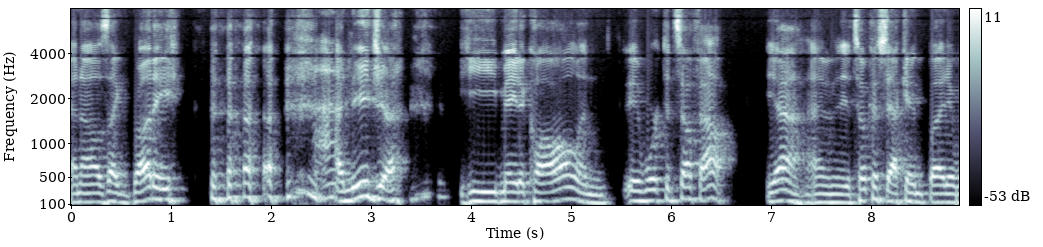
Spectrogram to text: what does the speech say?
and I was like, buddy, I need you. He made a call and it worked itself out. Yeah, I mean, it took a second, but it,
